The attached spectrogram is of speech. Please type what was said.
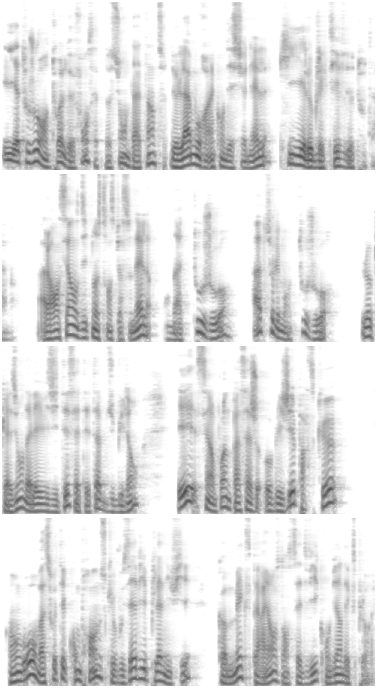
il y a toujours en toile de fond cette notion d'atteinte de l'amour inconditionnel qui est l'objectif de toute âme. Alors en séance d'hypnose transpersonnelle, on a toujours, absolument toujours, l'occasion d'aller visiter cette étape du bilan, et c'est un point de passage obligé parce que en gros, on va souhaiter comprendre ce que vous aviez planifié comme expérience dans cette vie qu'on vient d'explorer.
